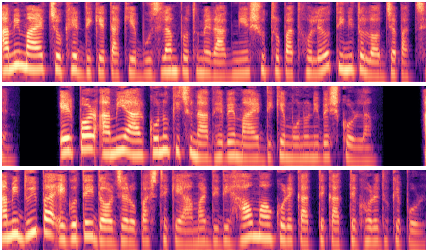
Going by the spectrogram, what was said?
আমি মায়ের চোখের দিকে তাকিয়ে বুঝলাম, প্রথমে রাগ নিয়ে সূত্রপাত হলেও তিনি তো লজ্জা পাচ্ছেন। এরপর আমি আর কোনো কিছু না ভেবে মায়ের দিকে মনোনিবেশ করলাম। আমি দুই পা এগোতেই দরজার ওপাশ থেকে আমার দিদি হাও মাও করে কাঁদতে কাঁদতে ঘরে ঢুকে পড়ল।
